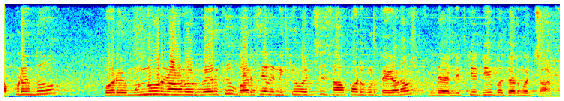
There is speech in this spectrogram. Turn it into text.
அப்படி இருந்தும் ஒரு முந்நூறு நானூறு பேருக்கு வரிசையில் நிற்க வச்சு சாப்பாடு கொடுத்த இடம் இந்த நித்திய தீப தர்மசாலை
